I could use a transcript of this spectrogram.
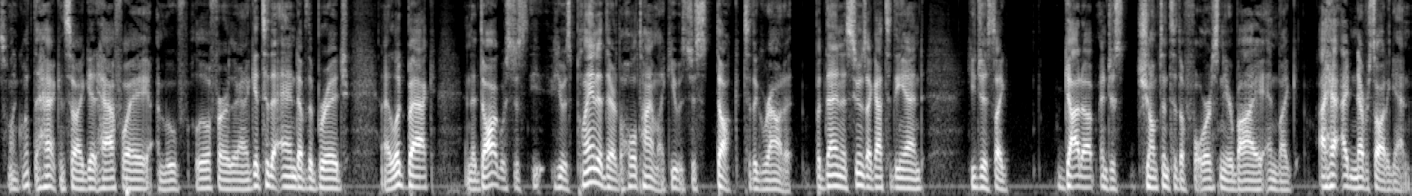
So I'm like, what the heck? And so I get halfway, I move a little further, and I get to the end of the bridge, and I look back, and the dog was just, he, he was planted there the whole time, like he was just stuck to the ground. But then as soon as I got to the end, he just like got up and just jumped into the forest nearby, and like I ha- I never saw it again.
